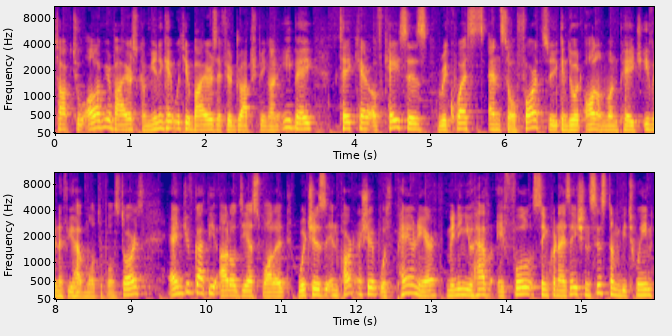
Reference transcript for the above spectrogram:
talk to all of your buyers, communicate with your buyers if you're dropshipping on eBay, take care of cases, requests, and so forth. So you can do it all on one page, even if you have multiple stores. And you've got the AutoDS wallet, which is in partnership with Payoneer, meaning you have a full synchronization system between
